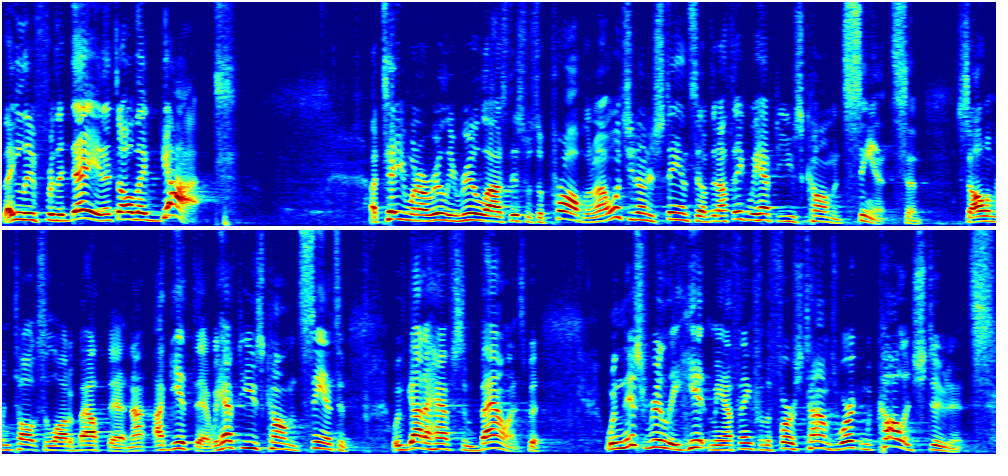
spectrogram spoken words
They live for the day, that's all they've got. I tell you when I really realized this was a problem, and I want you to understand something. I think we have to use common sense. And Solomon talks a lot about that, and I, I get that. We have to use common sense, and we've got to have some balance. But when this really hit me, I think for the first time, was working with college students.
